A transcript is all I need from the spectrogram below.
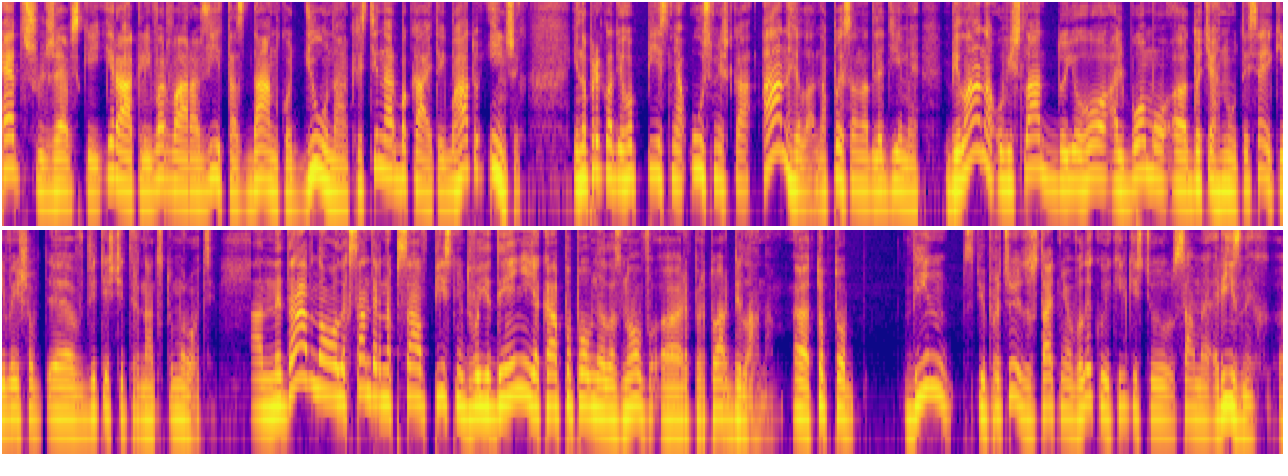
Ед Шульжевський, Іраклій, Варвара, Вітас, Данко, Дюна, Крістіна Арбакайте і багато інших. І, наприклад, його пісня Усмішка Ангела, написана для Діми Білана, увійшла до його альбому Дотягнутися, який вийшов в 2013 році. А недавно Олександр написав пісню Двоєдині, яка поповнила знов репертуар Білана. Тобто він співпрацює з достатньо великою кількістю саме різних е,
